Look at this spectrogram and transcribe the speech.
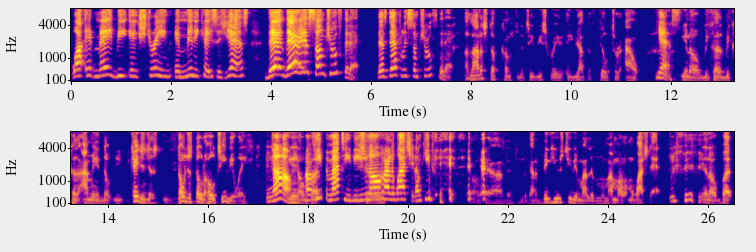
while it may be extreme in many cases, yes, there there is some truth to that. There's definitely some truth to that. A lot of stuff comes to the TV screen, and you have to filter out. Yes, you know because because I mean, don't you can't just don't just throw the whole TV away. No, you know, I'm keeping my TV, even sure. though I hardly watch it. I'm keeping it. okay, I got a big, huge TV in my living room. I'm, I'm, I'm gonna watch that. you know, but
